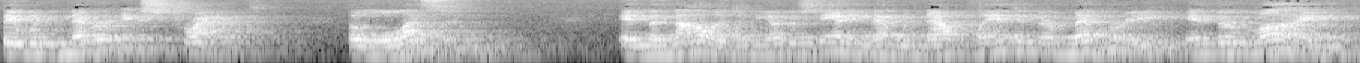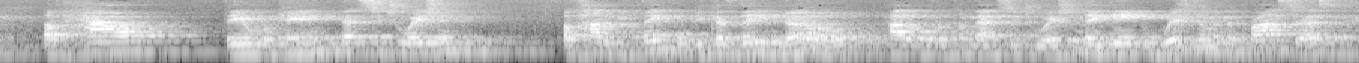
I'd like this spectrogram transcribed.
they would never extract the lesson and the knowledge and the understanding that would now plant in their memory, in their mind, of how they overcame that situation, of how to be thankful because they know how to overcome that situation. They gained wisdom in the process.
